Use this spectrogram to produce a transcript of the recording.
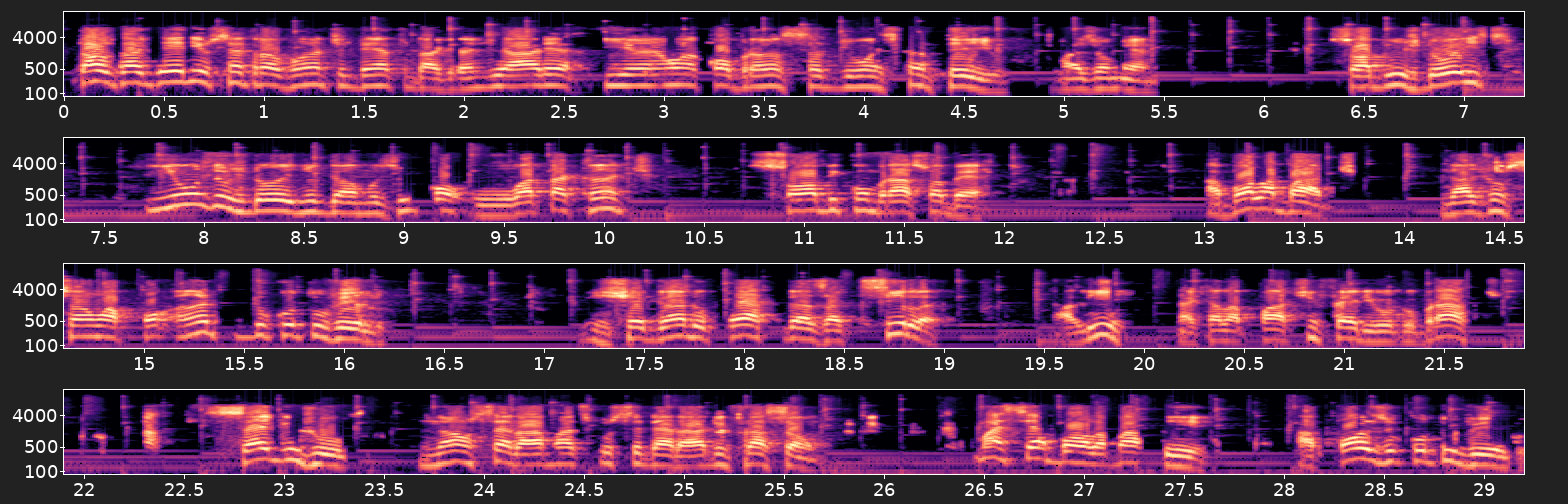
está o zagueiro e o centroavante dentro da grande área e é uma cobrança de um escanteio, mais ou menos. Sobe os dois e um dos dois, digamos, o atacante, sobe com o braço aberto. A bola bate na junção antes do cotovelo, e chegando perto das axilas, ali, naquela parte inferior do braço, segue o jogo. Não será mais considerado infração. Mas se a bola bater após o cotovelo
